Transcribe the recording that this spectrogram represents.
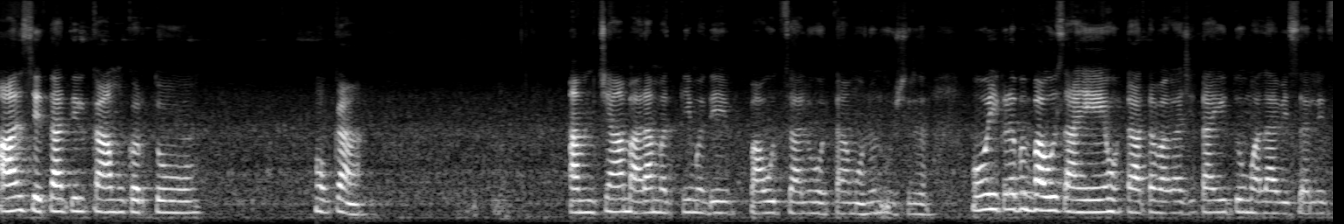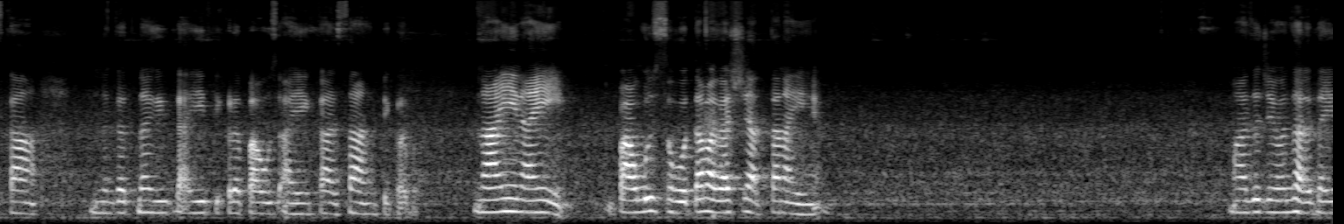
आज शेतातील काम करतो. हो का? आमच्या बारामतीमध्ये पाऊस चालू होता म्हणून उशीर झाला. हो इकडं पण पाऊस आहे. होता आता बघाशी ताई तू मला विसरलीस का? रत्नागिरी ताई तिकडं पाऊस आहे का? सांग तिकडं नाही नाही. पाऊस होता मगाशी आत्ता नाही आहे. माझं जेवण झालं ताई.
